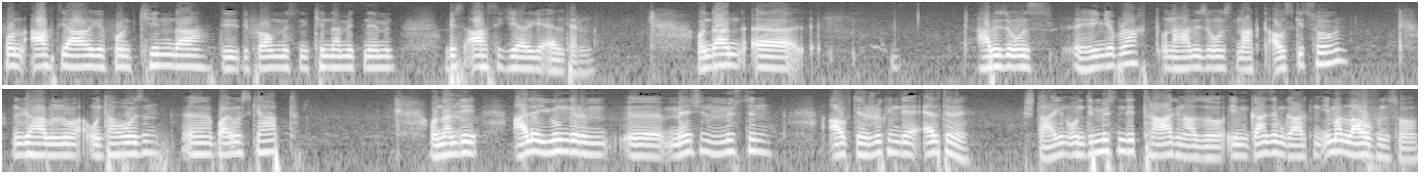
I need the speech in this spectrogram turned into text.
von 8-Jährige, von Kinder, die, die Frauen müssen Kinder mitnehmen, bis 80-jährige Eltern. Und dann äh, haben sie uns hingebracht und dann haben sie uns nackt ausgezogen. Und wir haben nur Unterhosen äh, bei uns gehabt. Und dann die alle jüngeren äh, Menschen müssten auf den Rücken der Älteren steigen und die müssen die tragen, also im ganzen Garten immer laufen so.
